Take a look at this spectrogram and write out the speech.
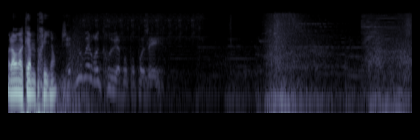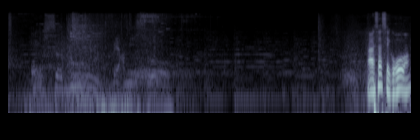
là on a quand même pris. hein. Ah ça c'est gros. Hein.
